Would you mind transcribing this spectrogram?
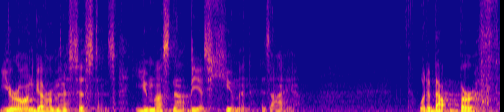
You're on government assistance. You must not be as human as I am. What about birth?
